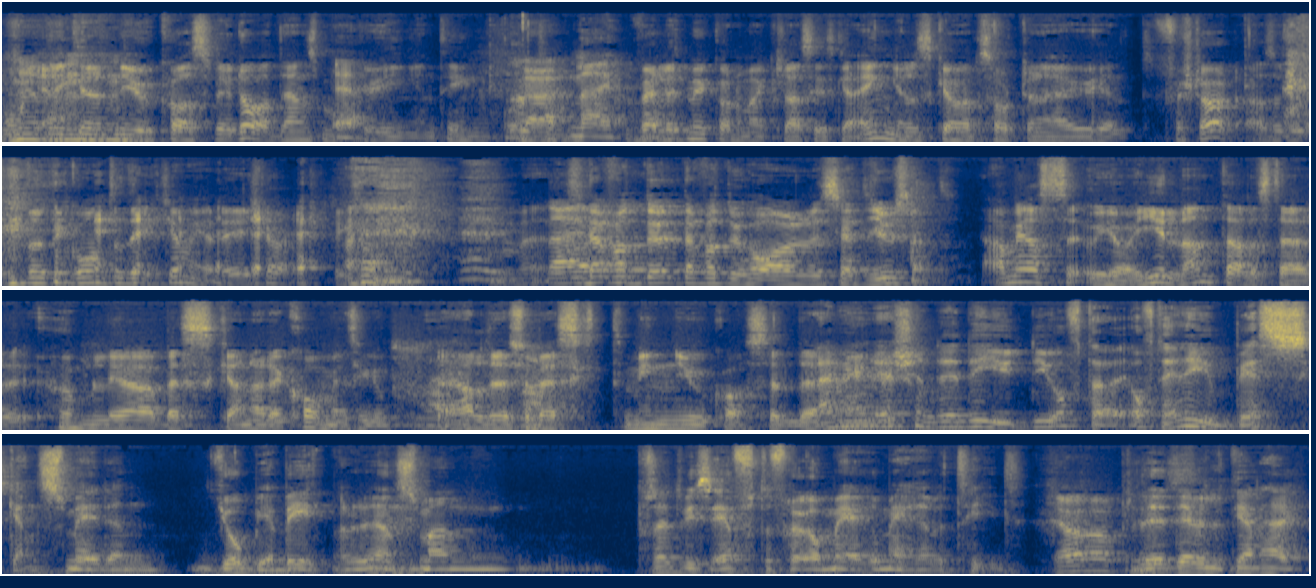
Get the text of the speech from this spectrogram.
Om jag dricker en Newcastle idag, den smakar Ja. ju ingenting. Nej, nej. Väldigt mycket av de här klassiska engelska ölsorterna är ju helt förstörda. Alltså det, det går inte att dricka mer, det är kört. Liksom. Men, Därför att, du, därför att du har sett ljuset. Ja, men jag, jag gillar inte alls det här humliga, beska när det kommer. Jag tycker det är alldeles för beskt. Min Newcastle, den Nej, men jag känner, det, är ju, det är ofta, ofta är det ju beskan som är den jobbiga biten och det är den som man på sätt och vis efterfrågar mer och mer över tid. Ja, Det, det är väl lite grann det här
